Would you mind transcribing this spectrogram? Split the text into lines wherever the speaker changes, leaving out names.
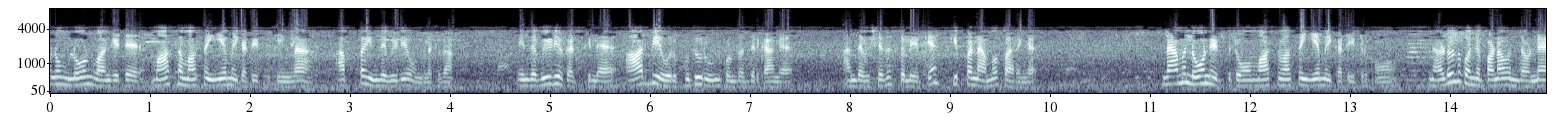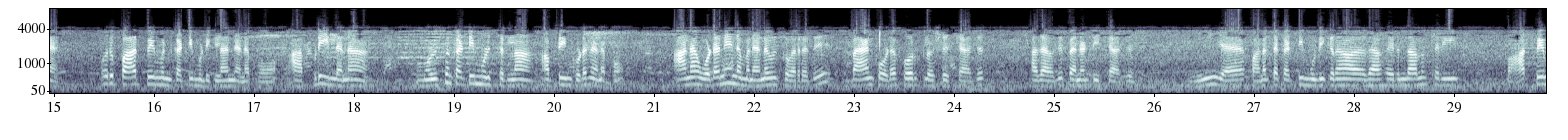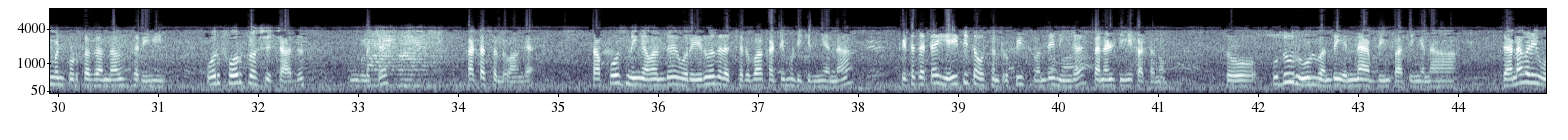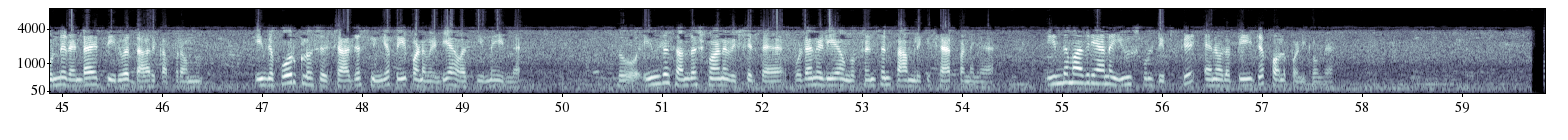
ஒன்றும் லோன் வாங்கிட்டு மாதம் மாதம் இஎம்ஐ கட்டிட்டு இருக்கீங்களா? அப்போ இந்த வீடியோ உங்களுக்கு தான் இந்த வீடியோ கடைசியில் ஆர்பிஐ ஒரு புது ரூல் கொண்டு வந்திருக்காங்க. அந்த விஷயத்த சொல்லியிருக்கேன். ஸ்கிப் பண்ணாமல் பாருங்கள் நாம் லோன் எடுத்துட்டோம். மாதம் மாதம் இஎம்ஐ கட்டிகிட்டு இருக்கோம். நடுவில் கொஞ்சம் பணம் வந்தோடனே ஒரு பார்ட் பேமெண்ட் கட்டி முடிக்கலாம்னு நினைப்போம். அப்படி இல்லைன்னா முழுசும் கட்டி முடிச்சிடலாம் அப்படின்னு கூட நினைப்போம். ஆனால் உடனே நம்ம நினைவுக்கு வர்றது பேங்க்கோட ஃபோர் க்ளோஷர் சார்ஜஸ் அதாவது பெனல்ட்டி சார்ஜஸ் நீங்கள் பணத்தை கட்டி முடிக்கிறதாக இருந்தாலும் சரி பார்ட் பேமெண்ட் கொடுக்கறதா இருந்தாலும் சரி ஒரு ஃபோர் க்ளோஷர் சார்ஜஸ் உங்களுக்கு கட்ட சொல்லுவாங்க. சப்போஸ் நீங்கள் வந்து ஒரு இருபது லட்ச ரூபா கட்டி முடிக்கிறீங்கன்னா கிட்டத்தட்ட எயிட்டி தௌசண்ட் ருபீஸ் வந்து நீங்கள் பெனல்ட்டியே கட்டணும். ஸோ புது ரூல் வந்து என்ன அப்படின்னு பார்த்தீங்கன்னா ஜனவரி ஒன்று ரெண்டாயிரத்தி இருபத்தாறுக்கு அப்புறம் இந்த ஃபோர் க்ளோஷர் சார்ஜஸ் நீங்கள் பே பண்ண வேண்டிய அவசியமே இல்லை. ஸோ இந்த சந்தோஷமான விஷயத்த உடனடியாக உங்கள் ஃப்ரெண்ட்ஸ் அண்ட் ஃபேமிலிக்கு ஷேர் பண்ணுங்கள் இந்த மாதிரியான யூஸ்ஃபுல் டிப்ஸ்க்கு என்னோட பேஜை ஃபாலோ பண்ணிக்கோங்க.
